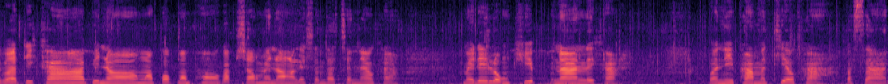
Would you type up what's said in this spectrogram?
สวัสดีค่ะ พี่น้องมาพบมาพ่อกับช่องแม่น้องอเล็กซานดราชาแนลค่ะ ไม่ได้ลงคลิปนานเลยค่ะ วันนี้พามาเที่ยวค่ะ ปราสาท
